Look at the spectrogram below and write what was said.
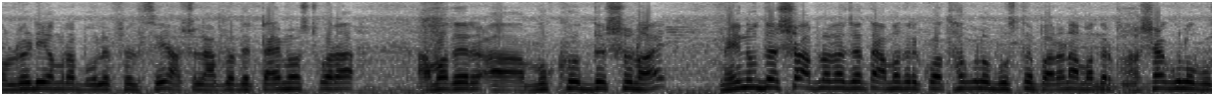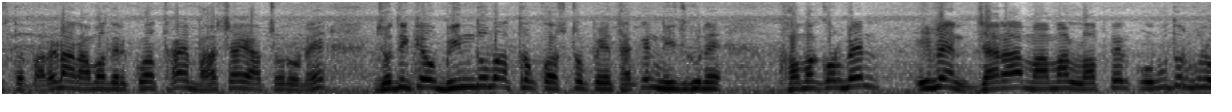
অলরেডি আমরা বলে ফেলছি। আসলে আপনাদের টাইম ওয়েস্ট করা আমাদের মুখ্য উদ্দেশ্য নয়। মেইন উদ্দেশ্য আপনারা যাতে আমাদের কথাগুলো বুঝতে পারেন আমাদের ভাষাগুলো বুঝতে পারেন আর আমাদের কথায় ভাষায় আচরণে যদি কেউ বিন্দু মাত্র কষ্ট পেয়ে থাকেন নিজ গুণে ক্ষমা করবেন। ইভেন যারা মামার লফটের কবুতরগুলো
